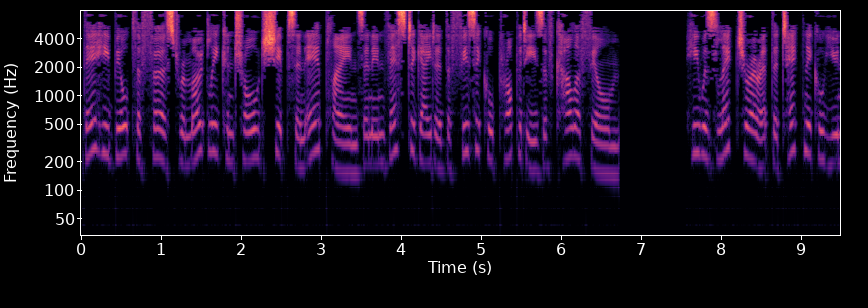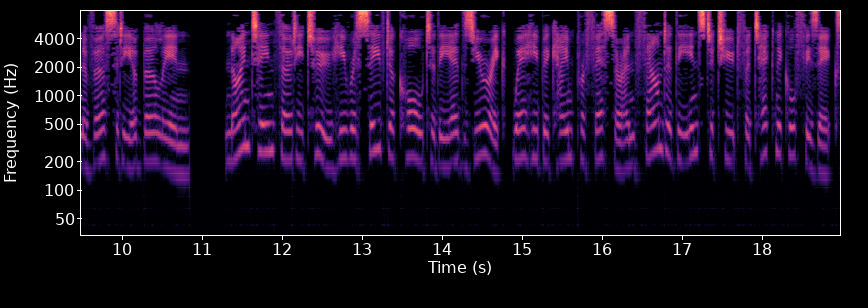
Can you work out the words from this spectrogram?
There he built the first remotely controlled ships and airplanes and investigated the physical properties of color film. He was lecturer at the Technical University of Berlin. 1932 he received a call to the ETH Zurich, where he became professor and founded the Institute for Technical Physics.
